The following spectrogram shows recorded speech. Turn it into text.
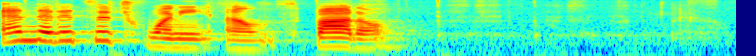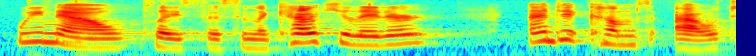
and that it's a 20 ounce bottle. We now place this in the calculator and it comes out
